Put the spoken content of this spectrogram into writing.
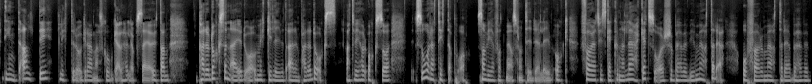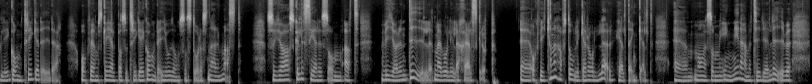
Det är inte alltid glitter och gröna skogar, höll jag på att säga, utan paradoxen är ju då, och mycket i livet är en paradox, att vi har också sår att titta på som vi har fått med oss från tidigare liv. Och för att vi ska kunna läka ett sår så behöver vi möta det. Och för att möta det behöver vi bli igångtriggade i det. Och vem ska hjälpa oss att trigga igång det? Jo, de som står oss närmast. Så jag skulle se det som att vi gör en deal med vår lilla själsgrupp Eh, och vi kan ha haft olika roller helt enkelt. Eh, många som är inne i det här med tidigare liv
